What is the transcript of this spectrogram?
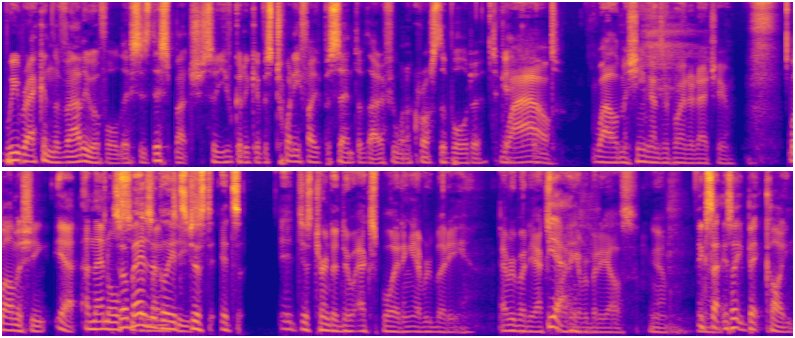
we reckon the value of all this is this much, so you've got to give us 25% of that if you want to cross the border to get Wow. gold. While machine guns are pointed at you. Well, machine, yeah. And then also. so basically, it's just it's it just turned into exploiting everybody. Everybody exploiting Yeah. everybody else. Yeah. Exactly. It's like Bitcoin.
